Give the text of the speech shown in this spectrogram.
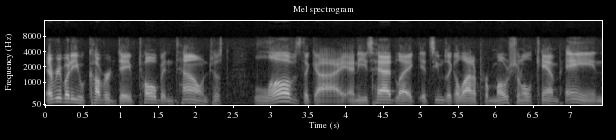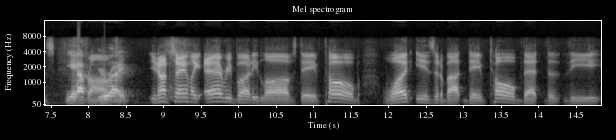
everybody who covered Dave Toub in town just loves the guy and he's had like it seems like a lot of promotional campaigns Yeah, from you're right. you know what I'm saying? Like everybody loves Dave Toub. What is it about Dave Toub that the the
